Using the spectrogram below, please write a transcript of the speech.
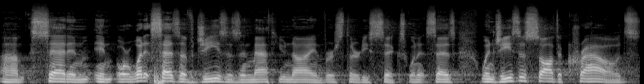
um, said in, in, or what it says of Jesus in Matthew 9, verse 36, when it says, When Jesus saw the crowds,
